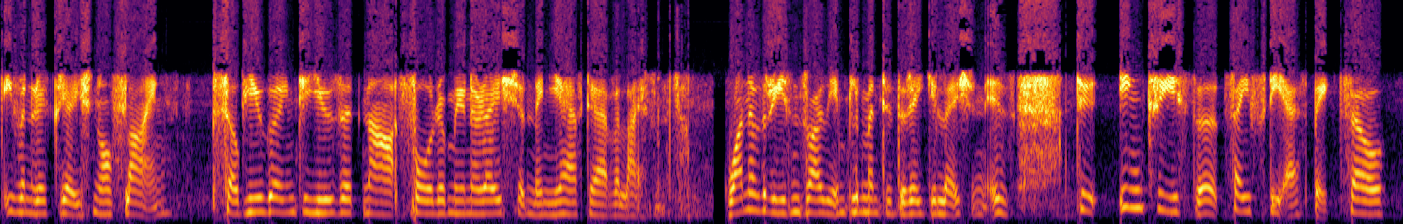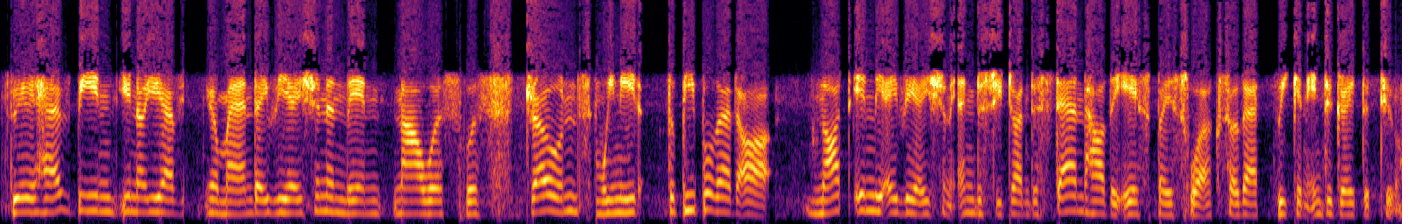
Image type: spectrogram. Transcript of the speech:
even recreational flying. So if you're going to use it now for remuneration, then you have to have a license. One of the reasons why we implemented the regulation is to increase the safety aspect. So there has been, you know, you have your manned aviation and then now with, with drones, we need the people that are not in the aviation industry to understand how the airspace works so that we can integrate the two.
